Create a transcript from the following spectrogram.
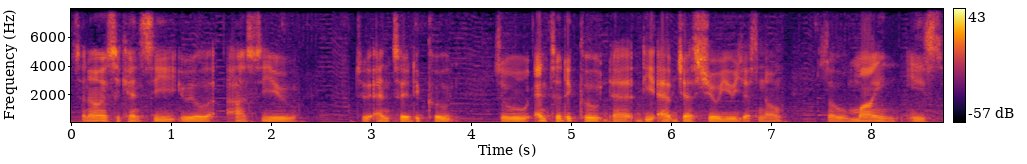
So now as you can see it will ask you to enter the code. So enter the code that the app just showed you just now. So mine is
